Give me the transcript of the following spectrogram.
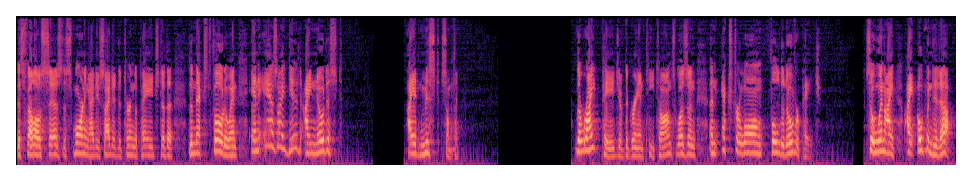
This fellow says, This morning I decided to turn the page to the, the next photo, and, and as I did, I noticed I had missed something. The right page of the Grand Tetons was an, an extra long folded over page. So when I, I opened it up,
